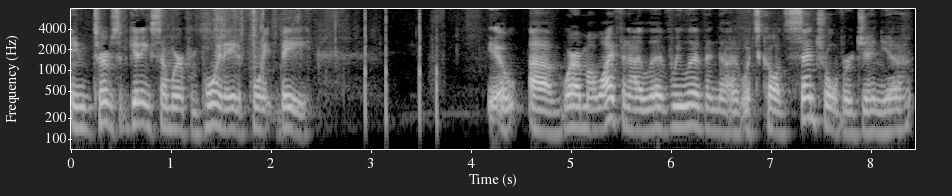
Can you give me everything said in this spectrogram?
in terms of getting somewhere from point A to point B, you know, uh, where my wife and I live, we live in uh, what's called Central Virginia,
